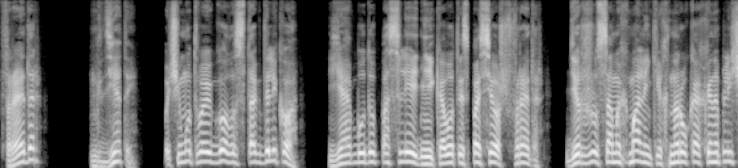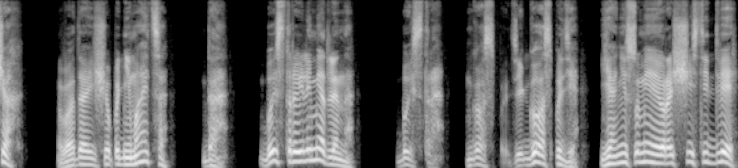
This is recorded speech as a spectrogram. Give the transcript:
Фредер? Где ты? Почему твой голос так далеко? Я буду последний, кого ты спасешь, Фредер. Держу самых маленьких на руках и на плечах. Вода еще поднимается? Да. Быстро или медленно? Быстро. Господи, господи, я не сумею расчистить дверь.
